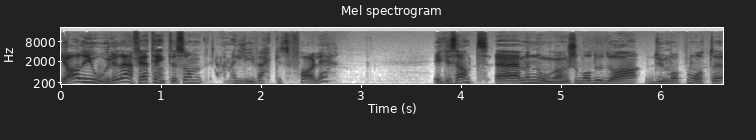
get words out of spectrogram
Ja, det gjorde det. For jeg tenkte sånn ja, Men livet er ikke så farlig. Ikke sant? Eh, Men noen ganger så må du da Du må på en måte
